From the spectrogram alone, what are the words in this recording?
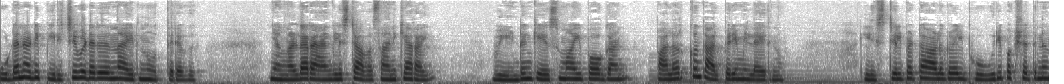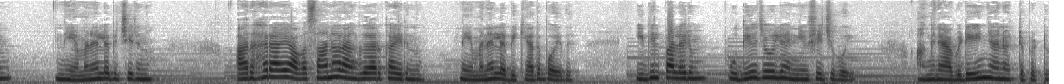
ഉടനടി പിരിച്ചുവിടരുതെന്നായിരുന്നു ഉത്തരവ്. ഞങ്ങളുടെ റാങ്ക് ലിസ്റ്റ് അവസാനിക്കാറായി. വീണ്ടും കേസുമായി പോകാൻ പലർക്കും താല്പര്യമില്ലായിരുന്നു ലിസ്റ്റിൽപ്പെട്ട ആളുകളിൽ ഭൂരിപക്ഷത്തിനും നിയമനം ലഭിച്ചിരുന്നു. അർഹരായ അവസാന റാങ്കുകാർക്കായിരുന്നു നിയമനം ലഭിക്കാതെ പോയത്. ഇതിൽ പലരും പുതിയ ജോലി അന്വേഷിച്ചു പോയി. അങ്ങനെ അവിടെയും ഞാൻ ഒറ്റപ്പെട്ടു.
